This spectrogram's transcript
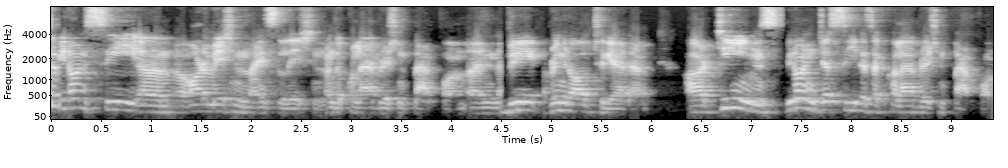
So we don't see um, automation in isolation on the collaboration platform, and we bring it all together. Our teams, we don't just see it as a collaboration platform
